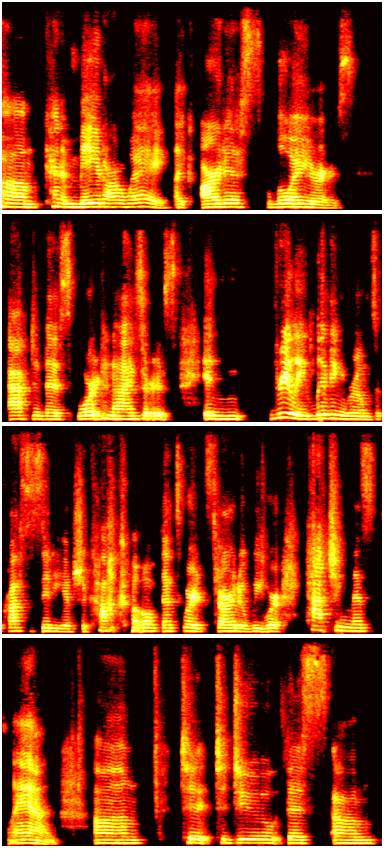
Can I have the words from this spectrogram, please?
um, kind of made our way like artists, lawyers, activists, organizers in really living rooms across the city of Chicago. That's where it started. We were hatching this plan um, to to do this. Um,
